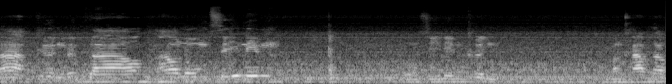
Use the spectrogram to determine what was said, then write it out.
ลากขึ้นหรือเปล่า เอาหนุ่มสีนิมหนุ่มสีนิมขึ้น บังคับครับ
